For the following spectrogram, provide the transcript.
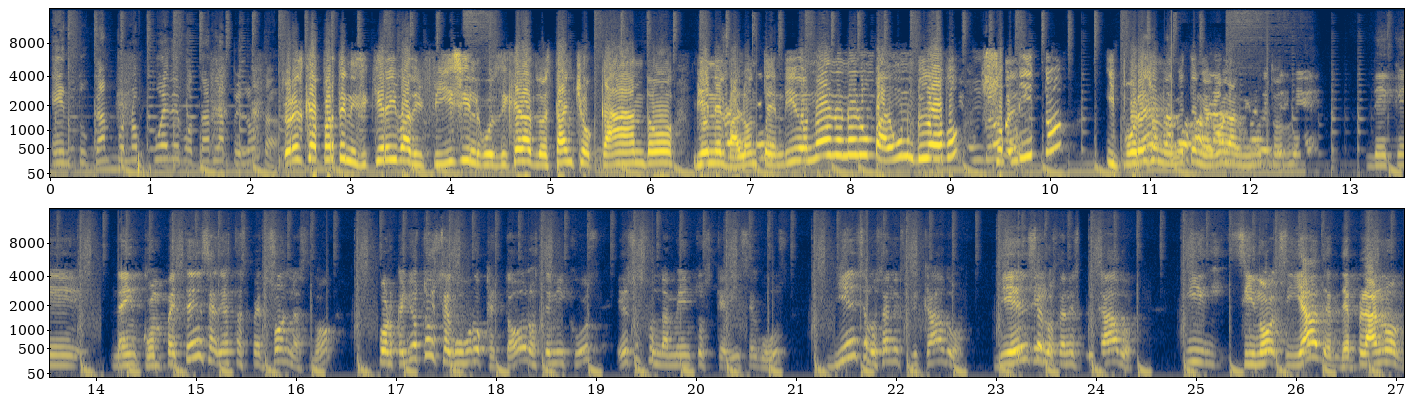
en tu campo no puede botar la pelota. Pero es que aparte ni siquiera iba difícil, Gus. Dijeras, lo están chocando, viene el balón tendido. No, no, no, era un, un globo solito y por eso nos meten el gol al minuto. De que, la incompetencia de estas personas, ¿no? Porque yo estoy seguro que todos los técnicos, esos fundamentos que dice Gus, bien se los han explicado, bien se los han explicado. Y si no, si ya de, plano,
